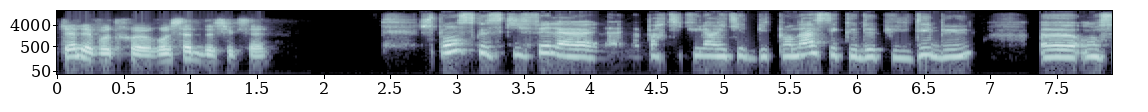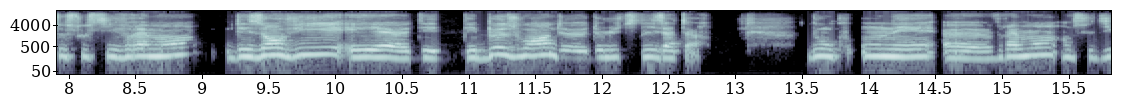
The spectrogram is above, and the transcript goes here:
quelle est votre recette de succès? Je pense que ce qui fait la, particularité de Bitpanda, c'est que depuis le début, euh, on se soucie vraiment des envies et euh, des, besoins de, l'utilisateur. Donc, on est euh, vraiment, on se dit,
